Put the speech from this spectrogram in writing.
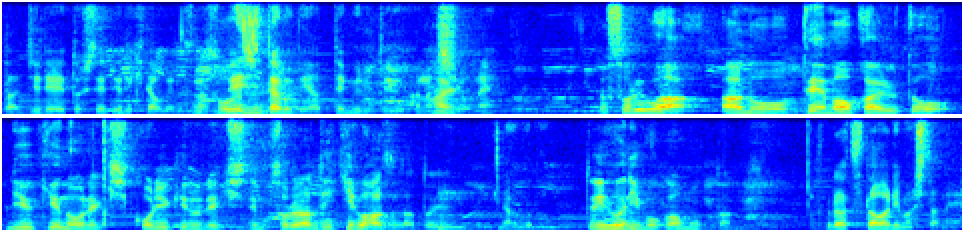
た事例として出てきたわけですね。デジタルでやってみるという話をね、はい、それはあのテーマを変えると琉球の歴史古琉球の歴史でもそれはできるはずだという、うん、なるほど。というふうに僕は思ったんです。それは伝わりましたね。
